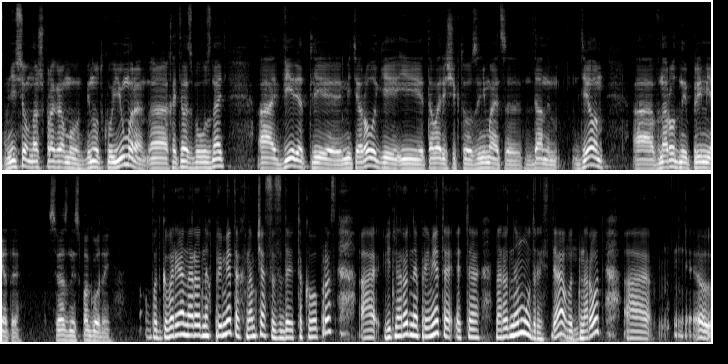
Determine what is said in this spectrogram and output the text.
Внесем в нашу программу минутку юмора. А, хотелось бы узнать, а верят ли метеорологи и товарищи, кто занимается данным делом, в народные приметы, связанные с погодой? Вот говоря о народных приметах, нам часто задают такой вопрос, а ведь народная примета — это народная мудрость, да, mm-hmm. вот народ а, э,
